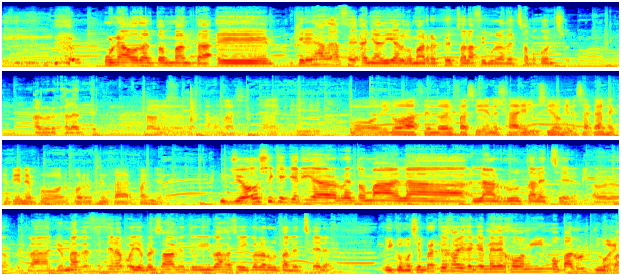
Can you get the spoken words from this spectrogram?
Una oda al Tom Manta. Eh, ¿Quieres hacer- añadir algo más respecto a la figura del Chapo Concho? Álvaro Escalante. No, no, no, nada más. Nada, que, como digo, haciendo énfasis en esa ilusión y en esas ganas que tiene por, por representar a España. Yo sí que quería retomar la, la ruta lechera, la verdad. En plan, yo me has decepcionado pues yo pensaba que tú ibas a seguir con la ruta lechera. Y como siempre os quejáis de que me dejo a mí mismo para el último. para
